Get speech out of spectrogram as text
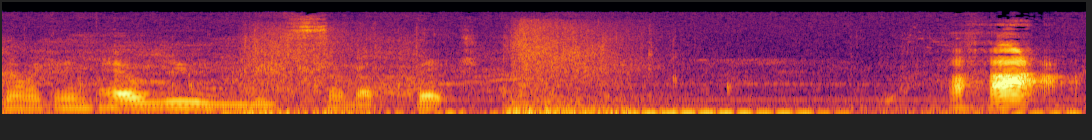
Now I can impale you, you son of a bitch. Ha ha!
